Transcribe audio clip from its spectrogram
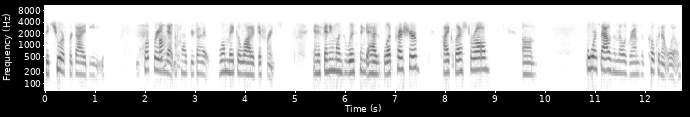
the cure for diabetes. Incorporating that inside your diet will make a lot of difference. And if anyone's listening that has blood pressure, high cholesterol, um, 4,000 milligrams of coconut oil.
